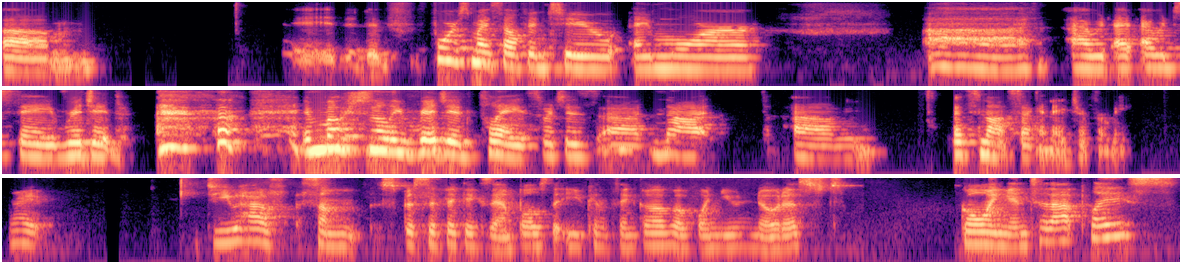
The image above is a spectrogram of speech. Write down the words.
um, force myself into a more uh, I would I, I, would say rigid, emotionally rigid place, which is uh, not um, it's not second nature for me. Right. Do you have some specific examples that you can think of of when you noticed going into that place?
